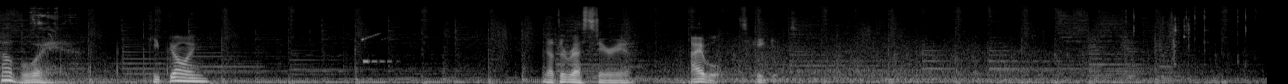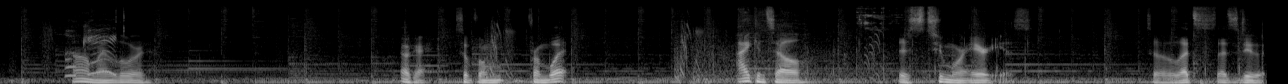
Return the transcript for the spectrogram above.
Oh boy. Keep going. Another rest area. I will take it. Oh my lord. Okay, so from from what I can tell, there's two more areas. So let's let's do it.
